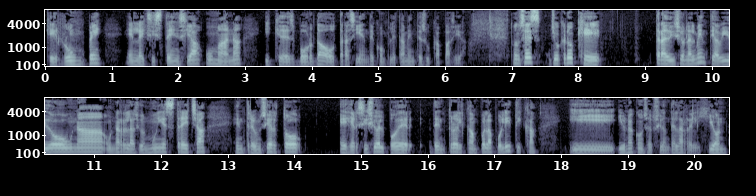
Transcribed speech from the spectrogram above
que irrumpe en la existencia humana y que desborda o trasciende completamente su capacidad. Entonces, yo creo que tradicionalmente ha habido una, una relación muy estrecha entre un cierto ejercicio del poder dentro del campo de la política y, una concepción de la religión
